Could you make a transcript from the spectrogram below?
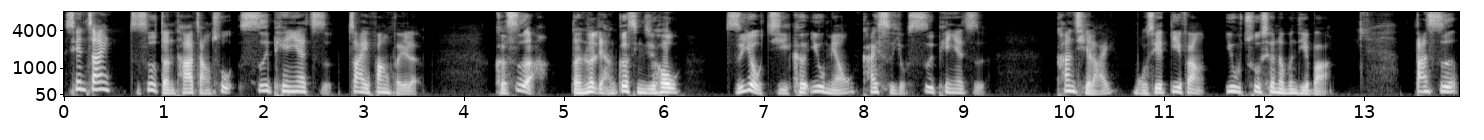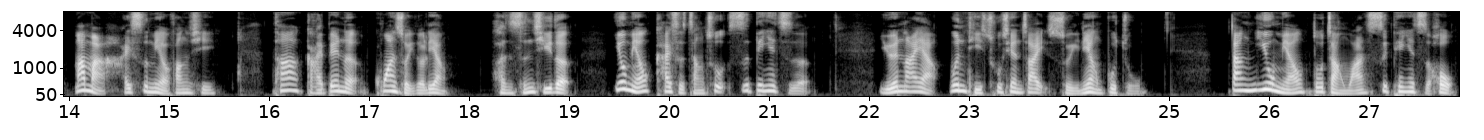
现在只是等它长出四片叶子再放肥了。可是啊，等了两个星期后，只有几棵幼苗开始有四片叶子，看起来某些地方又出现了问题吧？但是妈妈还是没有放弃。她改变了灌水的量，很神奇的，幼苗开始长出四片叶子了。原来呀，问题出现在水量不足。当幼苗都长完四片叶子后，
